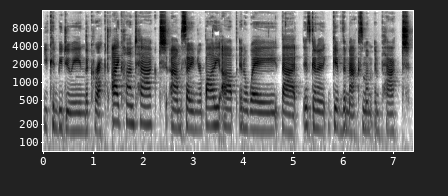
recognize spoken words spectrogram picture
you can be doing the correct eye contact, um, setting your body up in a way that is going to give the maximum impact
